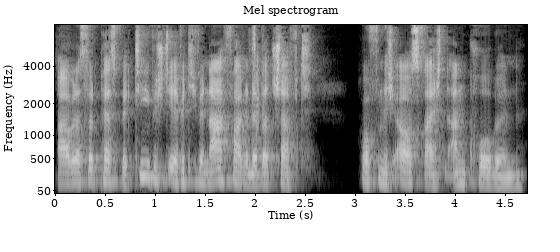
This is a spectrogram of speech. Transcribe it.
aber das wird perspektivisch die effektive Nachfrage in der Wirtschaft hoffentlich ausreichend ankurbeln,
